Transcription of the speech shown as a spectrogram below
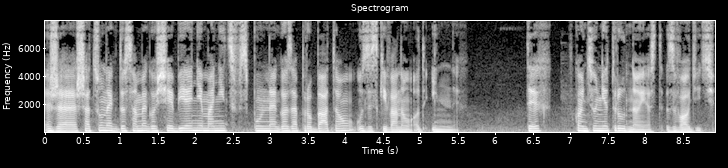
że szacunek do samego siebie nie ma nic wspólnego z aprobatą uzyskiwaną od innych. Tych w końcu nie trudno jest zwodzić.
